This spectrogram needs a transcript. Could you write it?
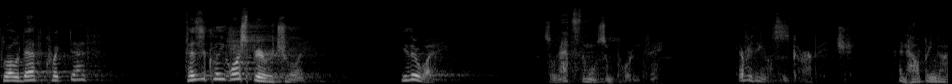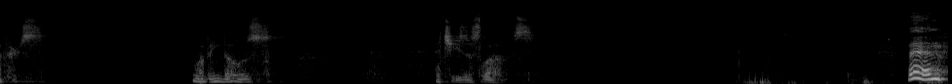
Slow death, quick death, physically or spiritually. Either way. So that's the most important thing. Everything else is garbage. And helping others, loving those that Jesus loves. Then,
